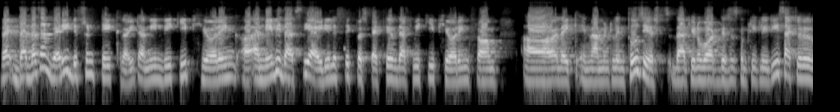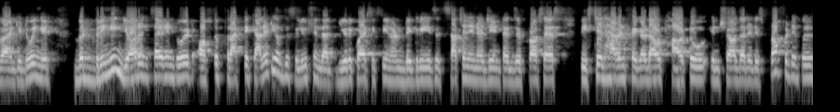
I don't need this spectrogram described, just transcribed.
that, that's a very different take, right? I mean, we keep hearing, uh, and maybe that's the idealistic perspective that we keep hearing from uh, like environmental enthusiasts that you know what this is completely recyclable. Why aren't you doing it? But bringing your insight into it of the practicality of the solution that you require 1600 degrees it's such an energy intensive process. We still haven't figured out how to ensure that it is profitable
